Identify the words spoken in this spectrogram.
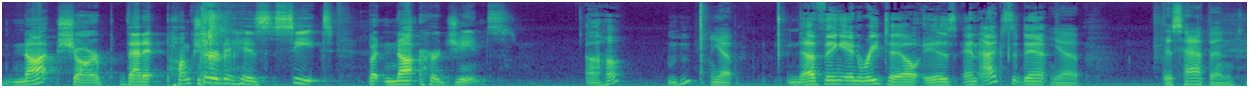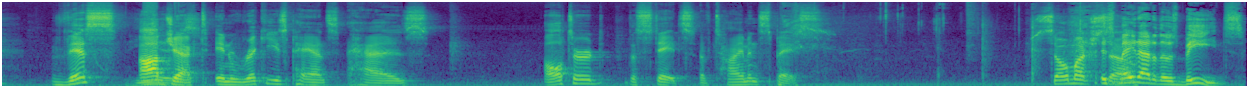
not sharp that it punctured his seat, but not her jeans. Uh huh. Mm-hmm. Yep. Nothing in retail is an accident. Yep. This happened. This object in Ricky's pants has altered the states of time and space. So much It's so- made out of those beads.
